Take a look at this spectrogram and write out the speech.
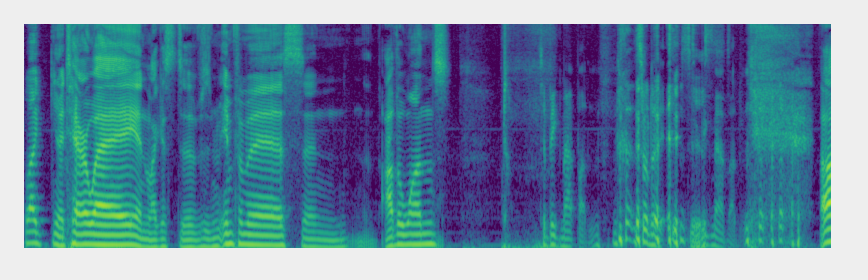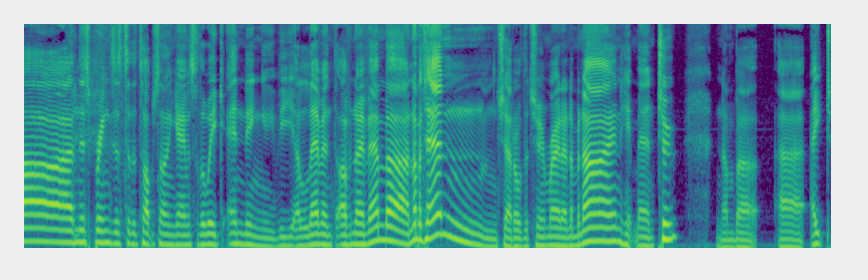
Like you know, Tearaway and like it's, it Infamous and other ones. It's a big map button. That's what it is. It's a big map button. Uh, and this brings us to the top selling games for the week ending the 11th of November. Number 10, Shadow of the Tomb Raider. Number 9, Hitman 2. Number uh, 8,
